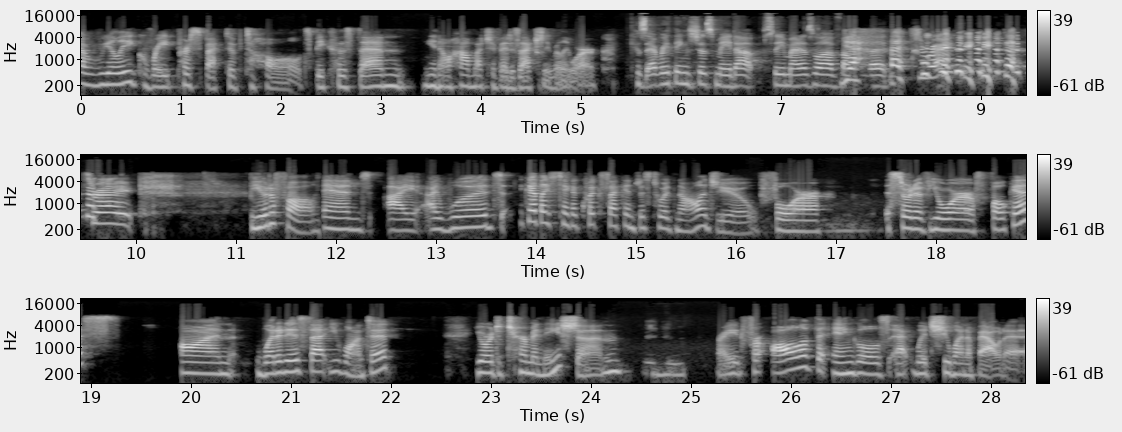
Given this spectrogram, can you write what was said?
a really great perspective to hold because then you know how much of it is actually really work. Because everything's just made up, so you might as well have fun yeah, with it. That's right. that's right. Beautiful. And I I would I think I'd like to take a quick second just to acknowledge you for sort of your focus on what it is that you wanted, your determination, mm-hmm. right, for all of the angles at which you went about it.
